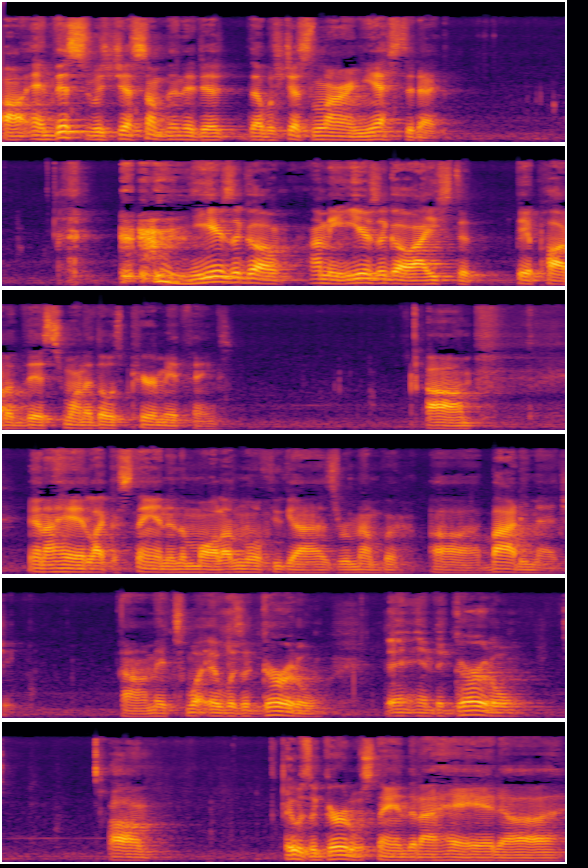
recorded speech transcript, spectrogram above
Uh, and this was just something that, that was just learned yesterday. years ago, I mean, years ago, I used to be a part of this, one of those pyramid things. Um, and I had like a stand in the mall. I don't know if you guys remember uh, Body Magic. Um, it's what it was a girdle, and the girdle, um, it was a girdle stand that I had uh,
